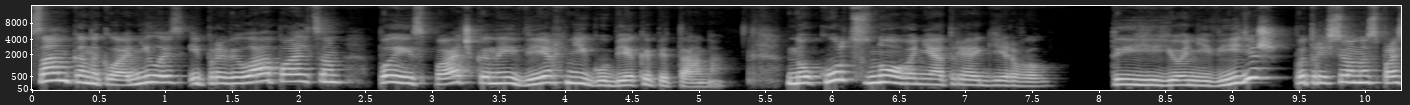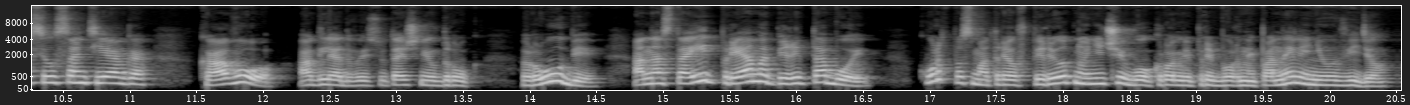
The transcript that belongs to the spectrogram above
Самка наклонилась и провела пальцем по испачканной верхней губе капитана. Но Курт снова не отреагировал. «Ты ее не видишь?» – потрясенно спросил Сантьяго. «Кого?» – оглядываясь, уточнил друг. «Руби. Она стоит прямо перед тобой». Курт посмотрел вперед, но ничего, кроме приборной панели, не увидел.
